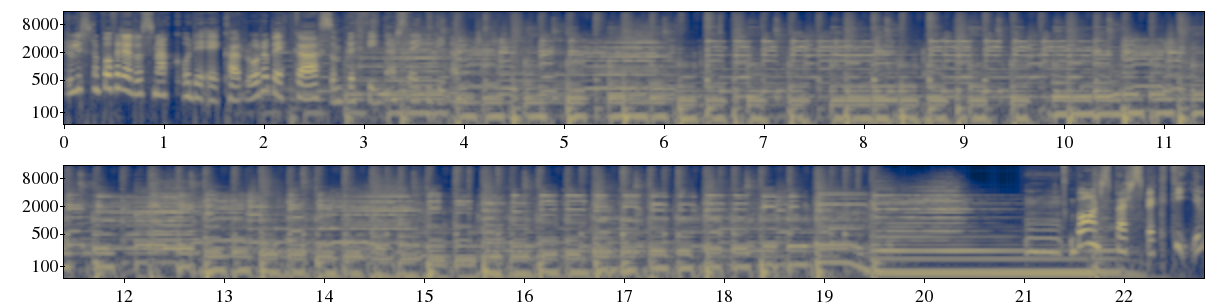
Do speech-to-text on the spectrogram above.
Du lyssnar på Föräldrasnack och det är Karro och Rebecka som befinner sig i dina barns perspektiv,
